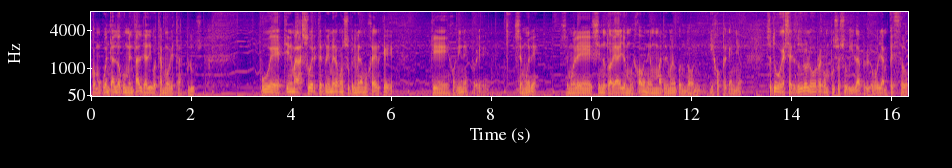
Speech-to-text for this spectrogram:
como cuenta el documental, ya digo, está en Movistar Plus, pues tiene mala suerte primero con su primera mujer, que, que jolines, pues se muere. Se muere siendo todavía ellos muy jóvenes, un matrimonio con dos hijos pequeños. Eso tuvo que ser duro, luego recompuso su vida, pero luego ya empezó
